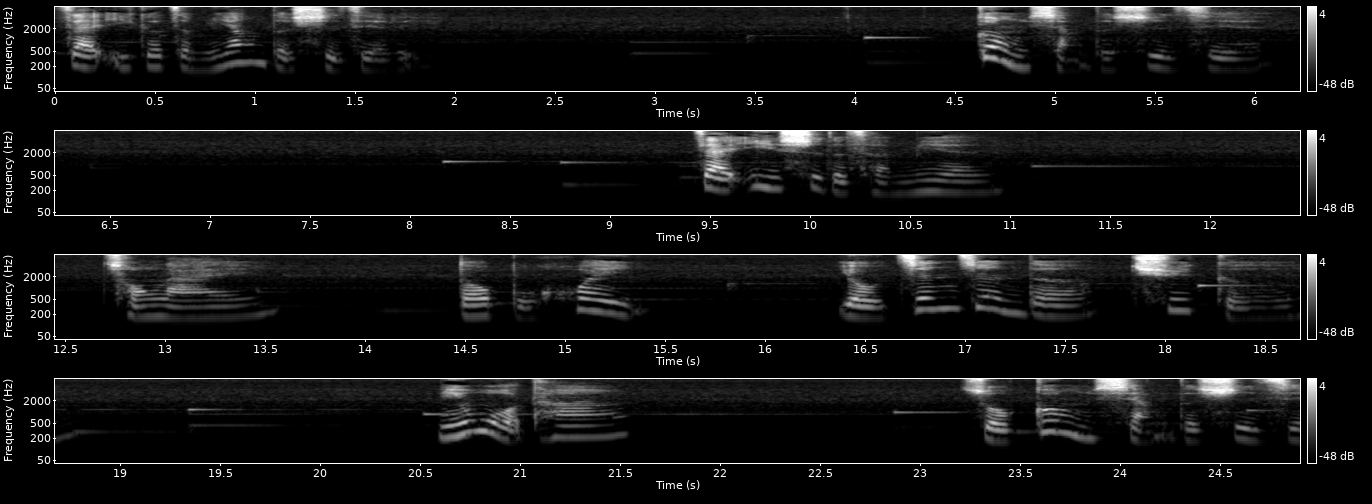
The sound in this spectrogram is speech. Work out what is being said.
在一个怎么样的世界里？共享的世界，在意识的层面，从来都不会。有真正的区隔，你我他所共享的世界，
